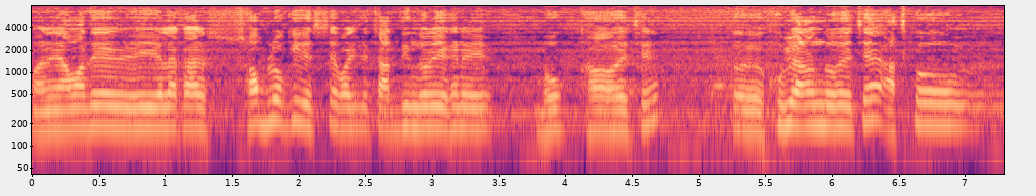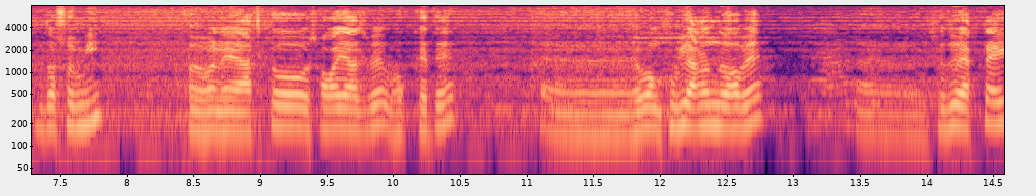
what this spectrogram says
মানে আমাদের এই এলাকার সব লোকই এসছে বাড়িতে চার দিন ধরে এখানে ভোগ খাওয়া হয়েছে। খুবই আনন্দ হয়েছে। আজকেও দশমী মানে আজকেও সবাই আসবে ভোগ খেতে। এবং খুবই আনন্দ হবে। শুধু একটাই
